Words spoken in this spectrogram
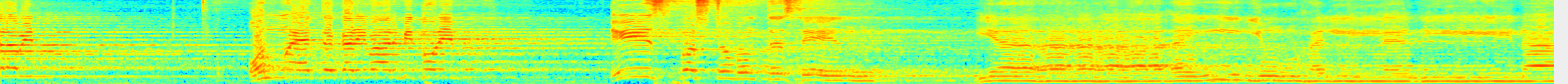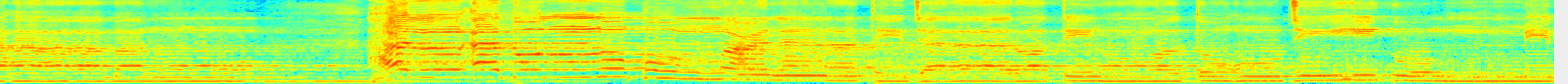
আলামিন অন্য এতে ভিতরে স্পষ্ট বলতেছেন, ইয়া আইয়ুহাল্লাযীনা আমানু على تجارة تنجيكم من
